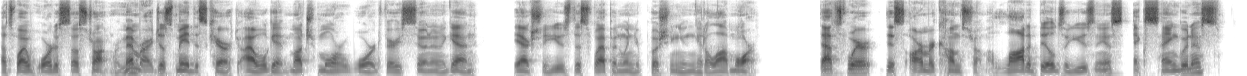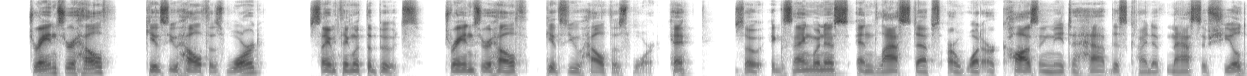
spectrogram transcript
That's why ward is so strong. Remember, I just made this character. I will get much more ward very soon. And again, you actually use this weapon when you're pushing, you can get a lot more. That's where this armor comes from. A lot of builds are using this. Exsanguinous drains your health, gives you health as ward. Same thing with the boots. Drains your health, gives you health as ward. Okay. So exsanguinous and last steps are what are causing me to have this kind of massive shield.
